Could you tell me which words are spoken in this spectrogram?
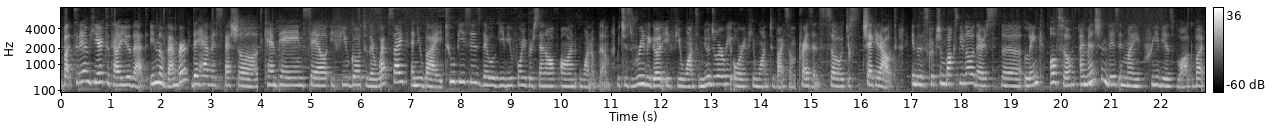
but today I'm here to tell you that in November they have a special campaign sale. If you go to their website and you buy two pieces, they will give you 40% off on one of them, which is really good if you want some new jewelry or if you want to buy some presents. So just check it out. In the description box below, there's the link. Also, I mentioned this in my previous vlog, but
